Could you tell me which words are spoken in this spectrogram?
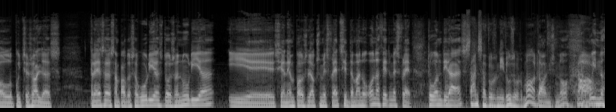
al Puigsesolles, 3 a Sant Pau de Segúries, 2 a Núria i eh, si anem pels llocs més freds, si et demano on ha fet més fred, tu em diràs... Sant Sadurní d'Usur mort. Doncs no, No. avui no.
